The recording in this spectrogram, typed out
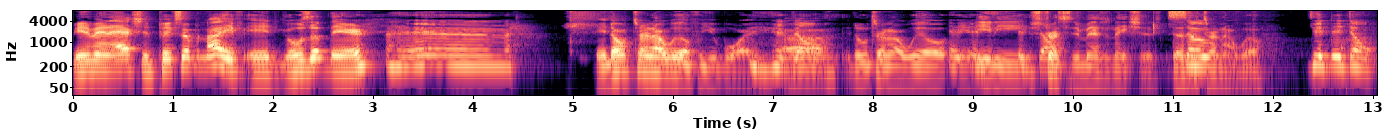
being a man action, picks up a knife and goes up there. and It don't turn out well for you, boy. It Uh, don't. it don't turn out well It- in any it stretch of the imagination. It doesn't So- turn out well. It, it don't.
